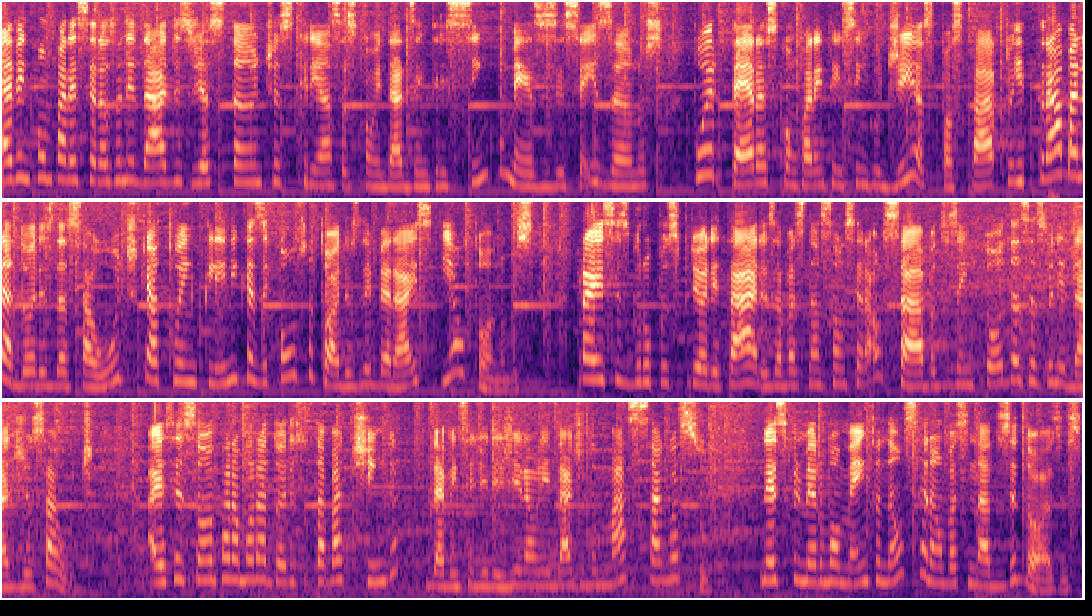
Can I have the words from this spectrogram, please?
devem comparecer às unidades gestantes, crianças com idades entre 5 meses e 6 anos, puerperas com 45 dias pós-parto e trabalhadores da saúde que atuam em clínicas e consultórios liberais e autônomos. Para esses grupos prioritários, a vacinação será aos sábados em todas as unidades de saúde. A exceção é para moradores do Tabatinga, que devem se dirigir à unidade do Massaguaçu. Nesse primeiro momento, não serão vacinados idosos.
